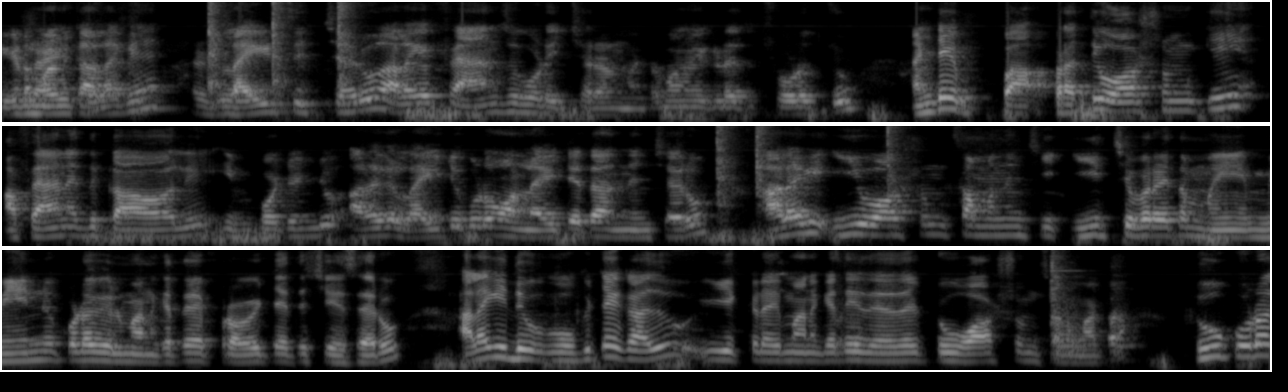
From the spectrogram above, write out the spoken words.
ఇక్కడ మనకి. అలాగే లైట్స్ ఇచ్చారు. అలాగే ఫ్యాన్స్ కూడా ఇచ్చారు అనమాట మనం ఇక్కడైతే చూడొచ్చు. అంటే ప్రతి వాష్రూమ్కి ఆ ఫ్యాన్ అయితే కావాలి ఇంపార్టెంట్. అలాగే లైట్ కూడా వన్ లైట్ అయితే అందించారు. అలాగే ఈ వాష్రూమ్కి సంబంధించి ఈ చివర అయితే మెయిన్ కూడా వీళ్ళు మనకైతే ప్రొవైడ్ అయితే చేశారు. అలాగే ఇది ఒకటే కాదు ఇక్కడ మనకైతే ఇదైతే టూ వాష్రూమ్స్ అన్నమాట. టూ కూడా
